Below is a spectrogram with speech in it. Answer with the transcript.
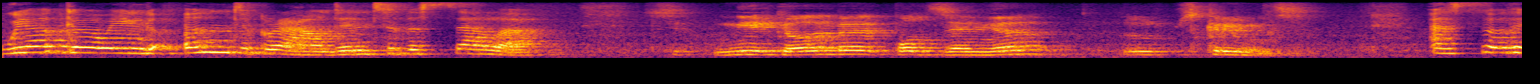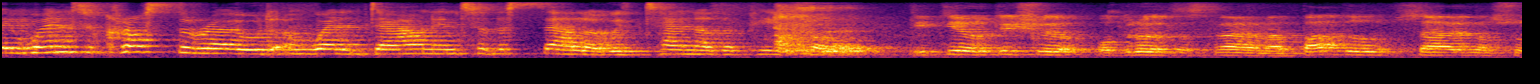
We are going underground into the cellar. Си- Ние ќе одиме под земја, у скривница. And so they went across the road and went down into the cellar with 10 other people. И тие отишле од другата страна на патот, заедно со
